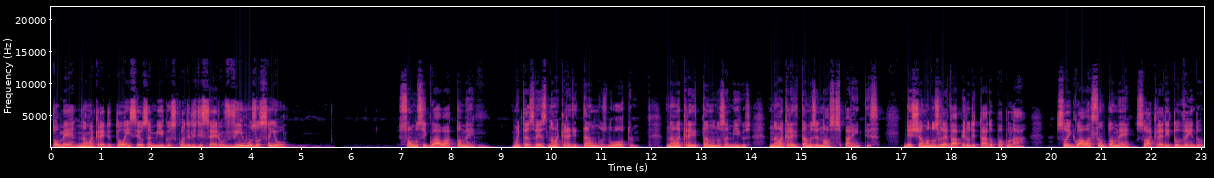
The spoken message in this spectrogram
Tomé não acreditou em seus amigos quando eles disseram: Vimos o Senhor. Somos igual a Tomé. Muitas vezes não acreditamos no outro, não acreditamos nos amigos, não acreditamos em nossos parentes. Deixamos-nos levar pelo ditado popular. Sou igual a São Tomé, só acredito vendo.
